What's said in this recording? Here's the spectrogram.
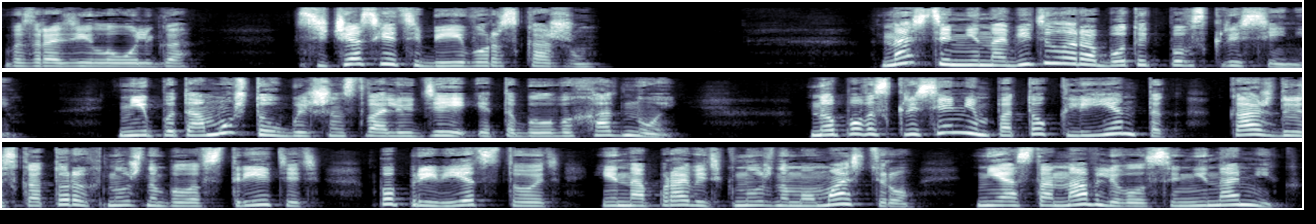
возразила Ольга. Сейчас я тебе его расскажу. Настя ненавидела работать по воскресеньям. Не потому, что у большинства людей это был выходной, но по воскресеньям поток клиенток, каждую из которых нужно было встретить, поприветствовать и направить к нужному мастеру, не останавливался ни на миг.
